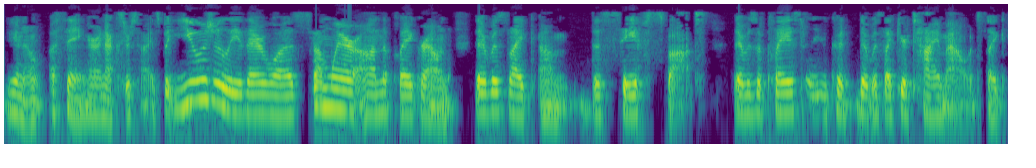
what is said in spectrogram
you know, a thing or an exercise. But usually there was somewhere on the playground, there was like, um, the safe spot. There was a place where you could, that was like your timeout. Like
